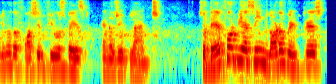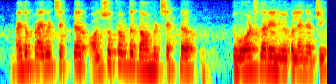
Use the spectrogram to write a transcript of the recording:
you know the fossil fuels based energy plants. So therefore, we are seeing a lot of interest by the private sector, also from the government sector towards the renewable energy.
